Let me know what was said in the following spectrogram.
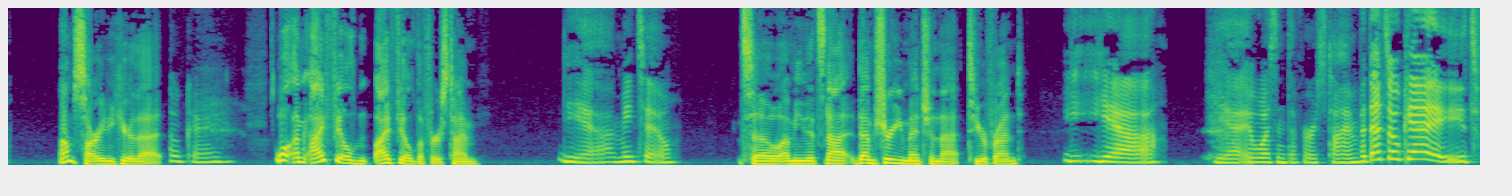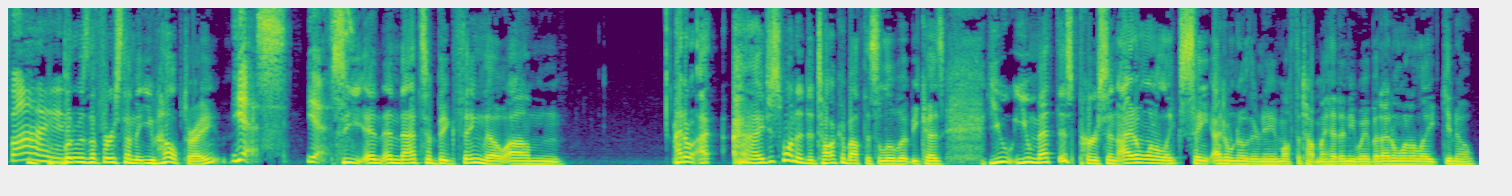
I'm sorry to hear that. Okay. Well, I mean, I failed. I failed the first time. Yeah, me too. So, I mean, it's not. I'm sure you mentioned that to your friend. Y- yeah. Yeah, it wasn't the first time, but that's okay. It's fine. But it was the first time that you helped, right? yes. Yes. See, and and that's a big thing, though. Um, I don't. I I just wanted to talk about this a little bit because you you met this person. I don't want to like say I don't know their name off the top of my head anyway, but I don't want to like you know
